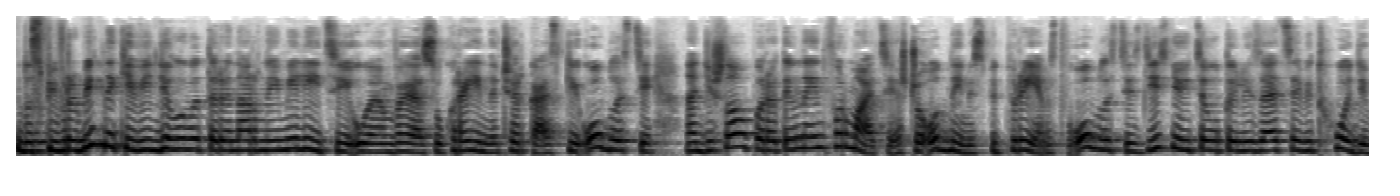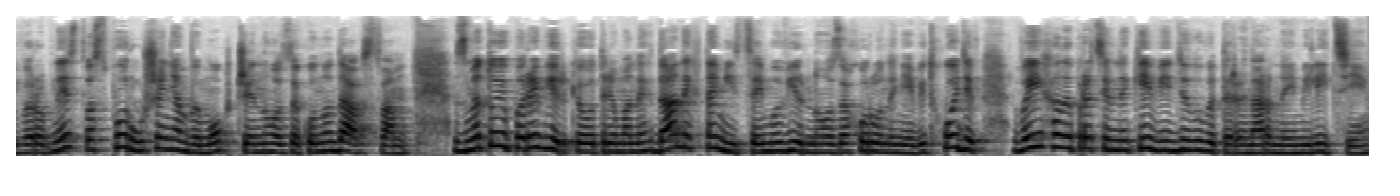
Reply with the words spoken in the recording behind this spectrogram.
До співробітників відділу ветеринарної міліції УМВС України в Черкаській області надійшла оперативна інформація, що одним із підприємств області здійснюється утилізація відходів виробництва з порушенням вимог чинного законодавства. З метою перевірки отриманих даних на місце ймовірного захоронення відходів виїхали працівники відділу ветеринарної міліції.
